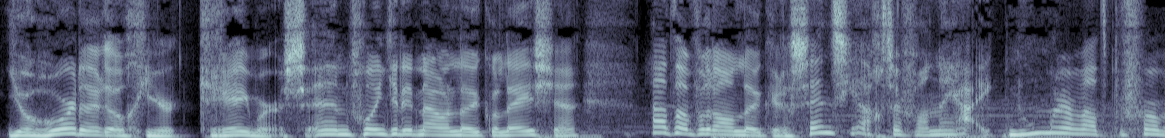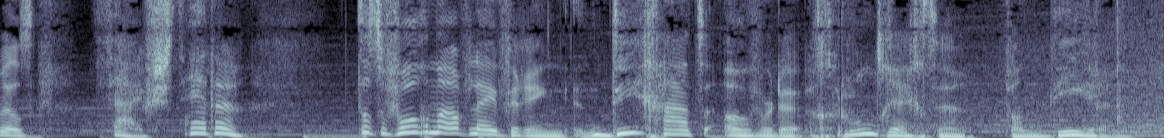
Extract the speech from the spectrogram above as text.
Je hoorde Rogier Kremers. En vond je dit nou een leuk college? Laat dan vooral een leuke recensie achter van, nou ja, ik noem maar wat, bijvoorbeeld vijf sterren. Tot de volgende aflevering. Die gaat over de grondrechten van dieren.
